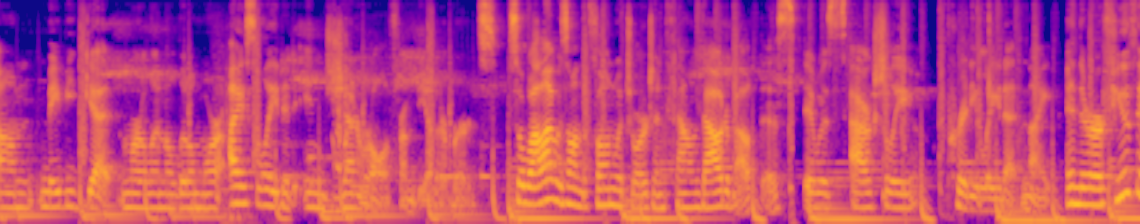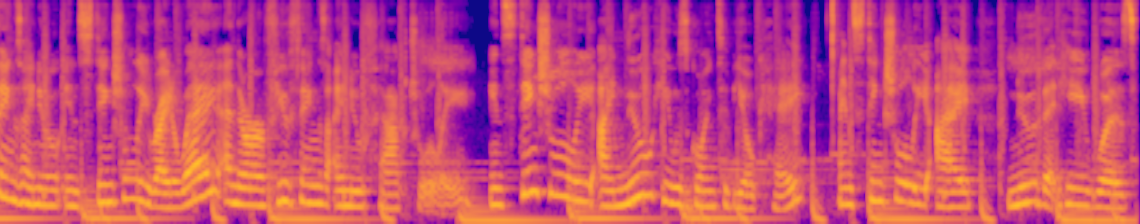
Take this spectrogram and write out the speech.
um, maybe get Merlin a little more isolated in general from the other birds. So while I was on the phone with George and found out about this, it was actually pretty late at night. And there are a few things I knew instinctually right away, and there are a few things I knew factually. Instinctually, I knew he was going to be okay. Instinctually, I knew that he was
